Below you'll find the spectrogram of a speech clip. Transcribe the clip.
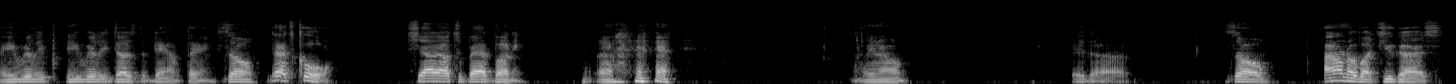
He really he really does the damn thing. So that's cool. Shout out to Bad Bunny. Uh, You know, it uh so I don't know about you guys,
